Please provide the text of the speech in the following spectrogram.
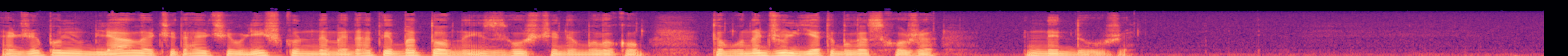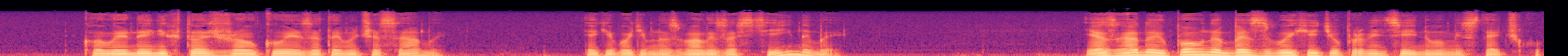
адже полюбляла, читаючи в ліжку, наминати батони із згущеним молоком, тому на Джульєту була схожа не дуже. Коли нині хтось жалкує за тими часами, які потім назвали застійними, я згадую повну безвихідь у провінційному містечку,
